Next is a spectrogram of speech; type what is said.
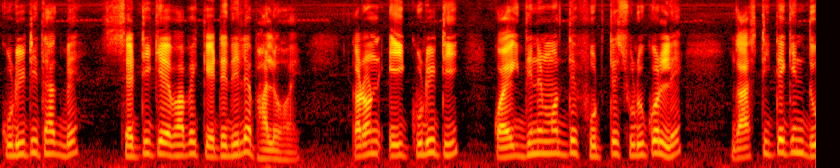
কুড়িটি থাকবে, সেটিকে এভাবে কেটে দিলে ভালো হয়। কারণ এই কুড়িটি কয়েকদিনের মধ্যে ফুটতে শুরু করলে গাছটিতে কিন্তু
